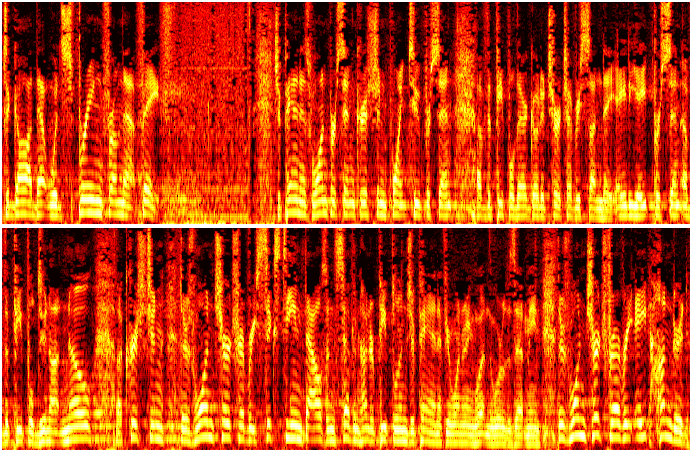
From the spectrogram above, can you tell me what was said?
to God that would spring from that faith. Japan is 1% Christian, 0.2% of the people there go to church every Sunday. 88% of the people do not know a Christian. There's one church for every 16,700 people in Japan, if you're wondering what in the world does that mean. There's one church for every 800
